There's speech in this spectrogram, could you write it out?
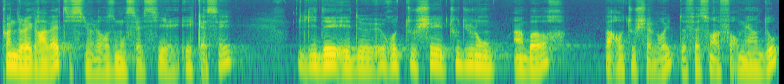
pointes de la gravette, ici malheureusement celle-ci est, est cassée. L'idée est de retoucher tout du long un bord par retouche à brut, de façon à former un dos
